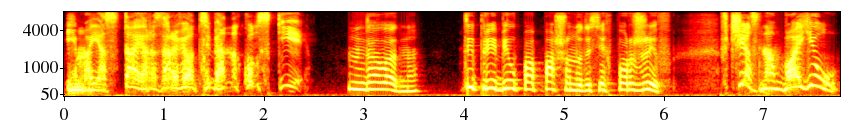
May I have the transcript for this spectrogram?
«И моя стая разорвет тебя на куски!» «Да ладно. Ты прибил папашу, но до сих пор жив». «В честном бою!»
